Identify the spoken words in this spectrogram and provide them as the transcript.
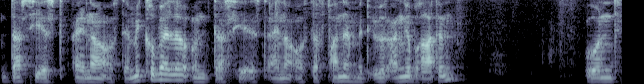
das hier ist einer aus der Mikrowelle und das hier ist einer aus der Pfanne mit Öl angebraten. Und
